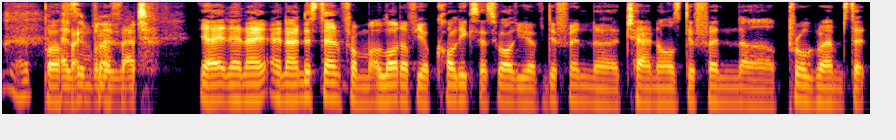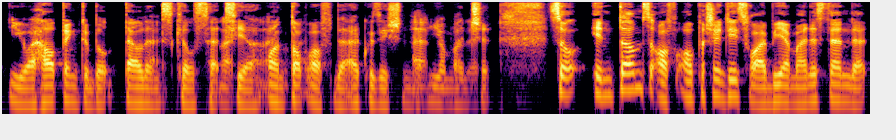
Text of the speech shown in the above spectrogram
Perfect, as simple perfect. as that. Yeah, and I and I understand from a lot of your colleagues as well. You have different uh, channels, different uh, programs that you are helping to build talent right. skill sets right, here right, on top of the acquisition that you mentioned. So, in terms of opportunities for IBM, I understand that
